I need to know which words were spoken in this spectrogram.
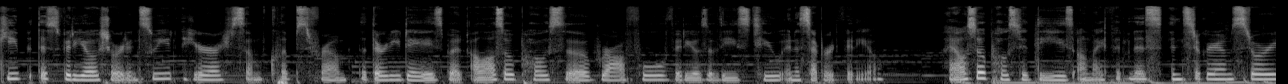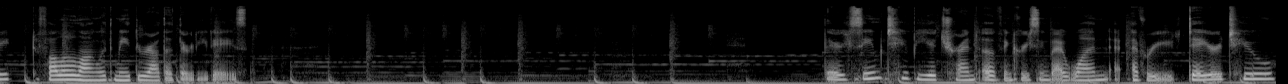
Keep this video short and sweet, here are some clips from the 30 days, but I'll also post the raw full videos of these two in a separate video. I also posted these on my fitness Instagram story to follow along with me throughout the 30 days. There seemed to be a trend of increasing by one every day or two,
